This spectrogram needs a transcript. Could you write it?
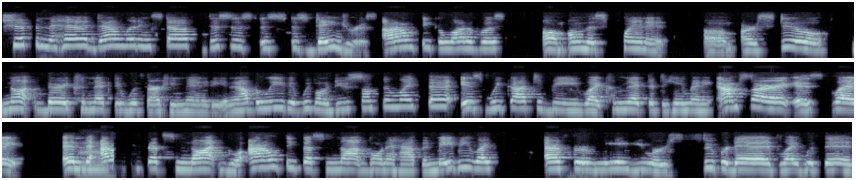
chip in the head, downloading stuff, this is, is, is dangerous. I don't think a lot of us um, on this planet um, are still not very connected with our humanity. And I believe if we're going to do something like that, is we got to be like connected to humanity. I'm sorry, it's like, and mm. I don't think that's not. I don't think that's not going to happen. Maybe like after me and you are super dead, like within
